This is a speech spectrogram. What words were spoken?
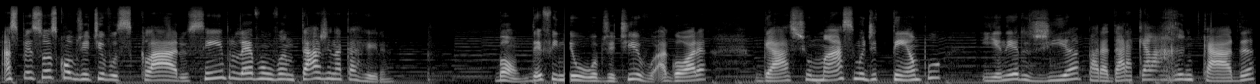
As pessoas com objetivos claros sempre levam vantagem na carreira. Bom, definiu o objetivo, agora gaste o máximo de tempo e energia para dar aquela arrancada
